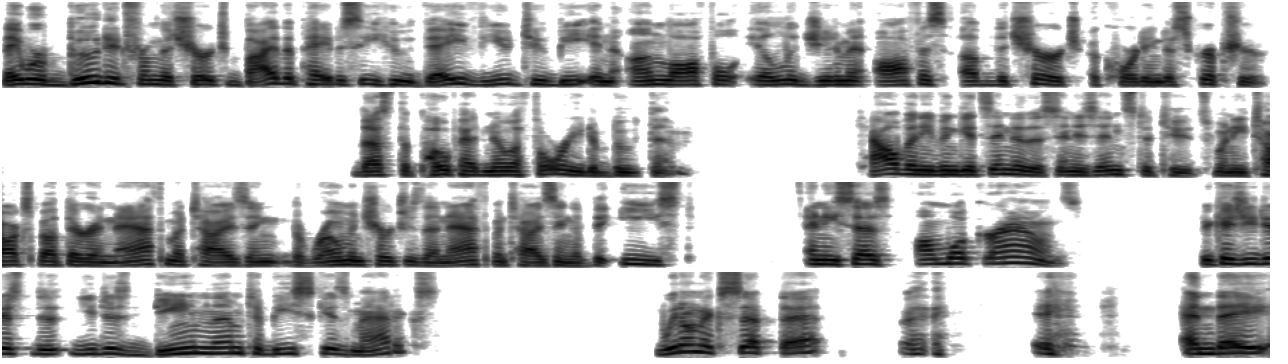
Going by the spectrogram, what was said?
They were booted from the church by the papacy, who they viewed to be an unlawful, illegitimate office of the church according to scripture. Thus, the Pope had no authority to boot them. Calvin even gets into this in his Institutes when he talks about their anathematizing, the Roman church's anathematizing of the East. And he says, on what grounds? Because you just you just deem them to be schismatics? We don't accept that. and they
